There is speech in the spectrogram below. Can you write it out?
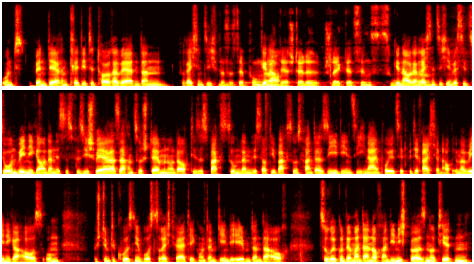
Und wenn deren Kredite teurer werden, dann rechnet sich. Das ist der Punkt. Genau. An der Stelle schlägt der Zins zu. Genau, dann ja. rechnet sich Investitionen weniger und dann ist es für sie schwerer, Sachen zu stemmen und auch dieses Wachstum, dann ist auch die Wachstumsfantasie, die in sie hineinprojiziert wird, die reicht dann auch immer weniger aus, um bestimmte Kursniveaus zu rechtfertigen und dann gehen die eben dann da auch zurück. Und wenn man dann noch an die nicht börsennotierten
